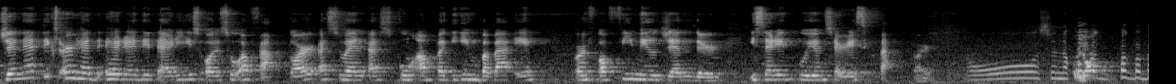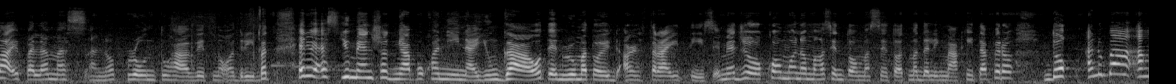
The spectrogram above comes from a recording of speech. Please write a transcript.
Genetics or hered- hereditary is also a factor as well as kung ang pagiging babae or of female gender, isa rin po yun sa risk factor. Oh, so naku, pag, pag babae pala, mas ano, prone to have it, no, Audrey? But anyway, as you mentioned nga po kanina, yung gout and rheumatoid arthritis, eh, medyo common ang mga sintomas nito at madaling makita. Pero, Doc, ano ba ang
